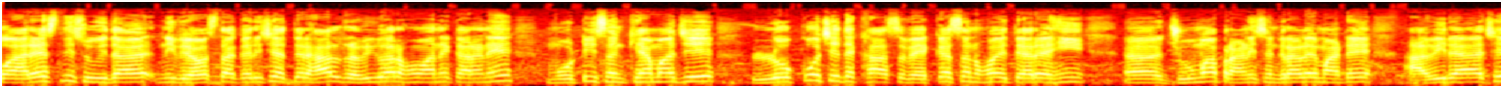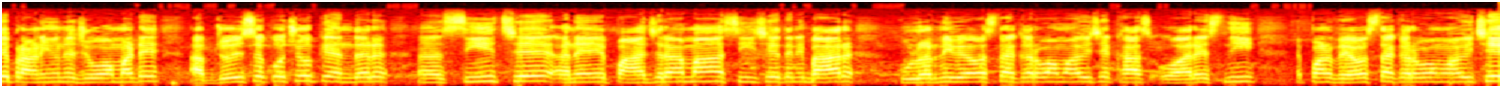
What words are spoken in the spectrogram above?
ઓઆરએસની સુવિધાની વ્યવસ્થા કરી છે. અત્યારે હાલ રવિવાર હોવાને કારણે મોટી સંખ્યામાં જે લોકો છે તે ખાસ વેકેશન હોય ત્યારે અહીં જૂમાં પ્રાણી સંગ્રહાલય માટે આવી રહ્યા છે. પ્રાણીઓને જોવા માટે આપ જોઈ શકો છો કે અંદર સિંહ છે અને પાંજરામાં સિંહ છે તેની બહાર કુલરની વ્યવસ્થા કરવામાં આવી છે, ખાસ ઓઆરએસની પણ વ્યવસ્થા કરવામાં આવી છે.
